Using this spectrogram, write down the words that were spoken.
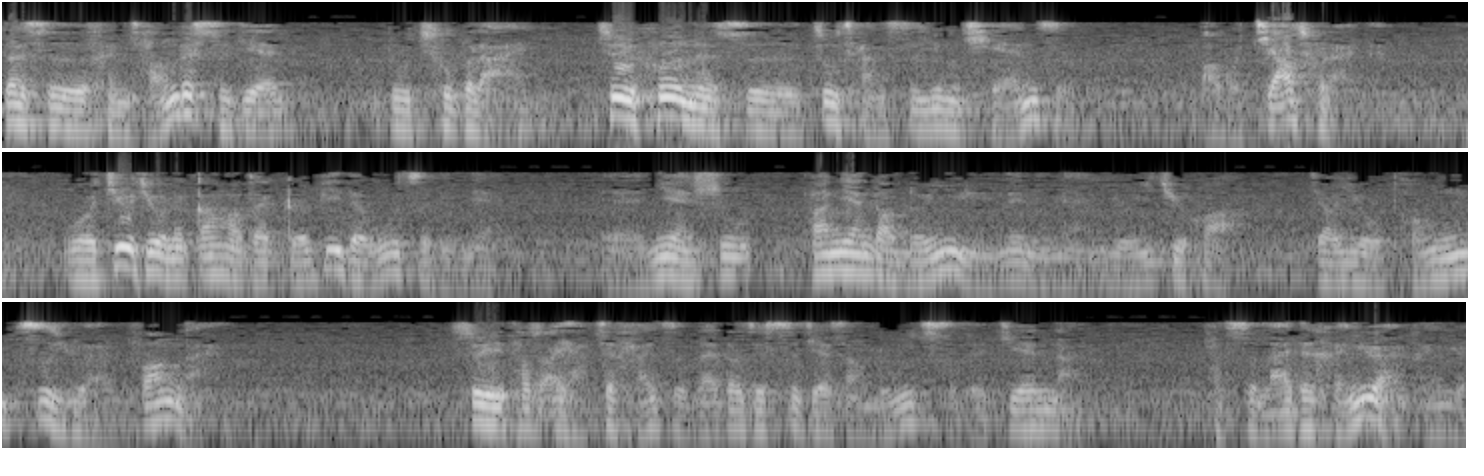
但是很长的时间都出不来。最后呢，是助产士用钳子把我夹出来的。我舅舅呢，刚好在隔壁的屋子里面，呃，念书。他念到《论语》那里面有一句话，叫“有朋自远方来”。所以他说：“哎呀，这孩子来到这世界上如此的艰难，他是来得很远很远，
